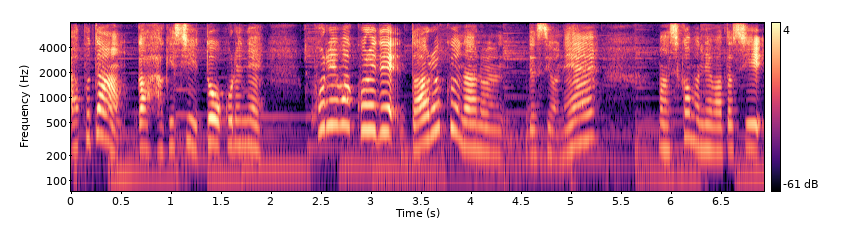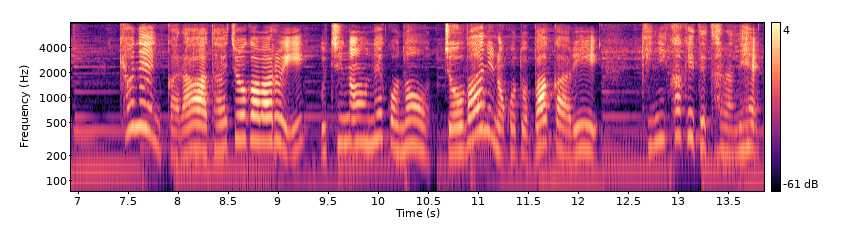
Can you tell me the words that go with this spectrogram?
アップダウンが激しいとこれねこれはこれでだるくなるんですよね、まあ、しかもね私去年から体調が悪いうちの猫のジョバーニのことばかり気にかけてたらね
